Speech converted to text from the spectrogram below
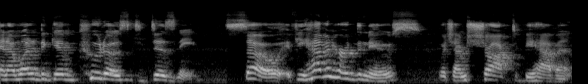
And I wanted to give kudos to Disney. So, if you haven't heard the news, which I'm shocked if you haven't,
